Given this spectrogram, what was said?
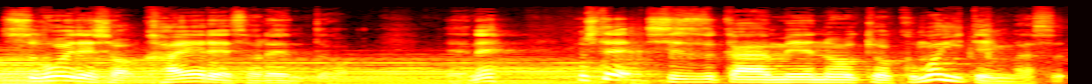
すごいでしょ「帰れソレント」そして静かめの曲も弾いてみます。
